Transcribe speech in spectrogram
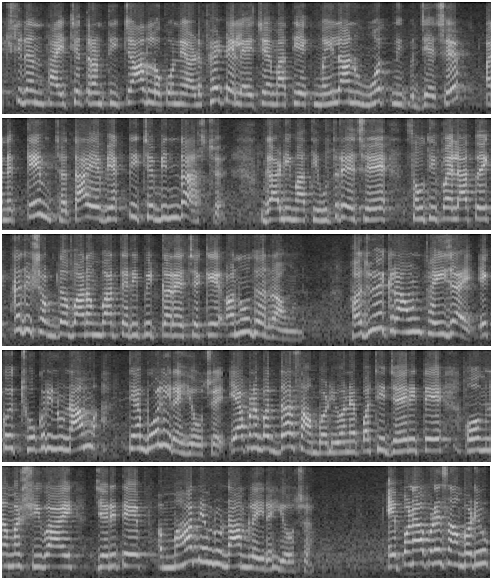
એક્સિડન્ટ થાય છે, ત્રણથી ચાર લોકોને અડફેટે લે છે, એમાંથી એક મહિલાનું મોત નીપજે છે અને તેમ છતાં એ વ્યક્તિ છે બિંદાસ છે. ગાડીમાંથી ઉતરે છે. સૌથી પહેલાં તો એક જ શબ્દ વારંવાર તે રિપીટ કરે છે કે અનોધર રાઉન્ડ હજુ એક રાઉન્ડ થઈ જાય. એ કોઈક છોકરીનું નામ ત્યાં બોલી રહ્યો છે. એ આપણે બધા સાંભળ્યું અને પછી જે રીતે ઓમ નમઃ શિવાય, જે રીતે મહાદેવનું નામ લઈ રહ્યો છે. એ પણ આપણે સાંભળ્યું.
